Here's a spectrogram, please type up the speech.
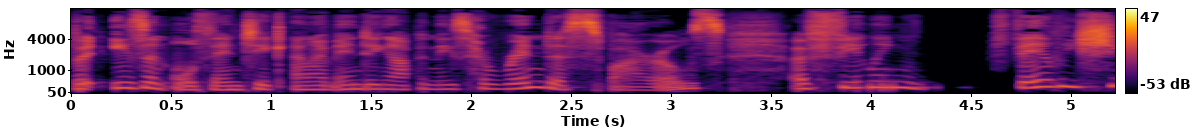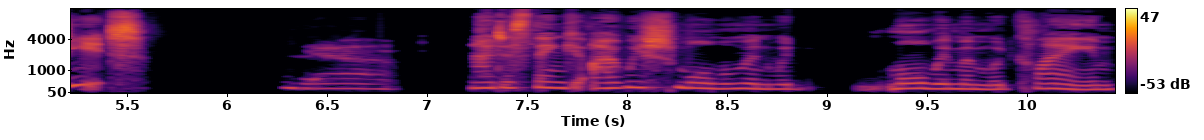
but isn't authentic. And I'm ending up in these horrendous spirals of feeling fairly shit. Yeah. And I just think I wish more women would more women would claim,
